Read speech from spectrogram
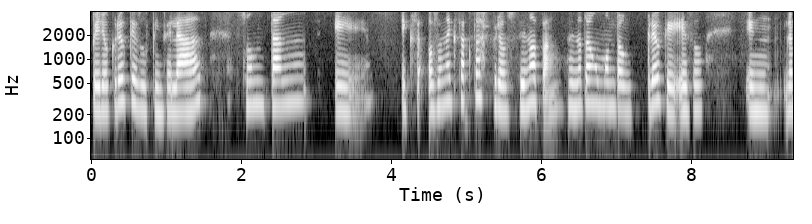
pero creo que sus pinceladas son tan eh, o son exactas, pero se notan, se notan un montón. Creo que eso en la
